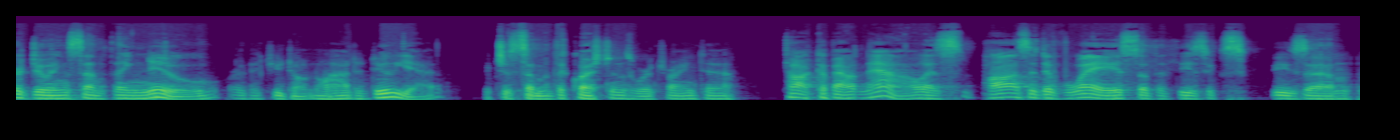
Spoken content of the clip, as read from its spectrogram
for doing something new or that you don't know how to do yet, which is some of the questions we're trying to talk about now as positive ways so that these, these um,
